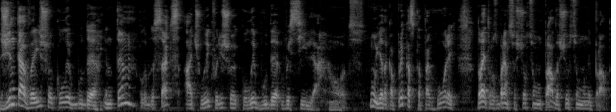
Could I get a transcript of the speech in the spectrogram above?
Жінка вирішує, коли буде інтим, коли буде секс, а чоловік вирішує, коли буде весілля. От. Ну, є така приказка, так говорять. Давайте розберемося, що в цьому правда, що в цьому неправда.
